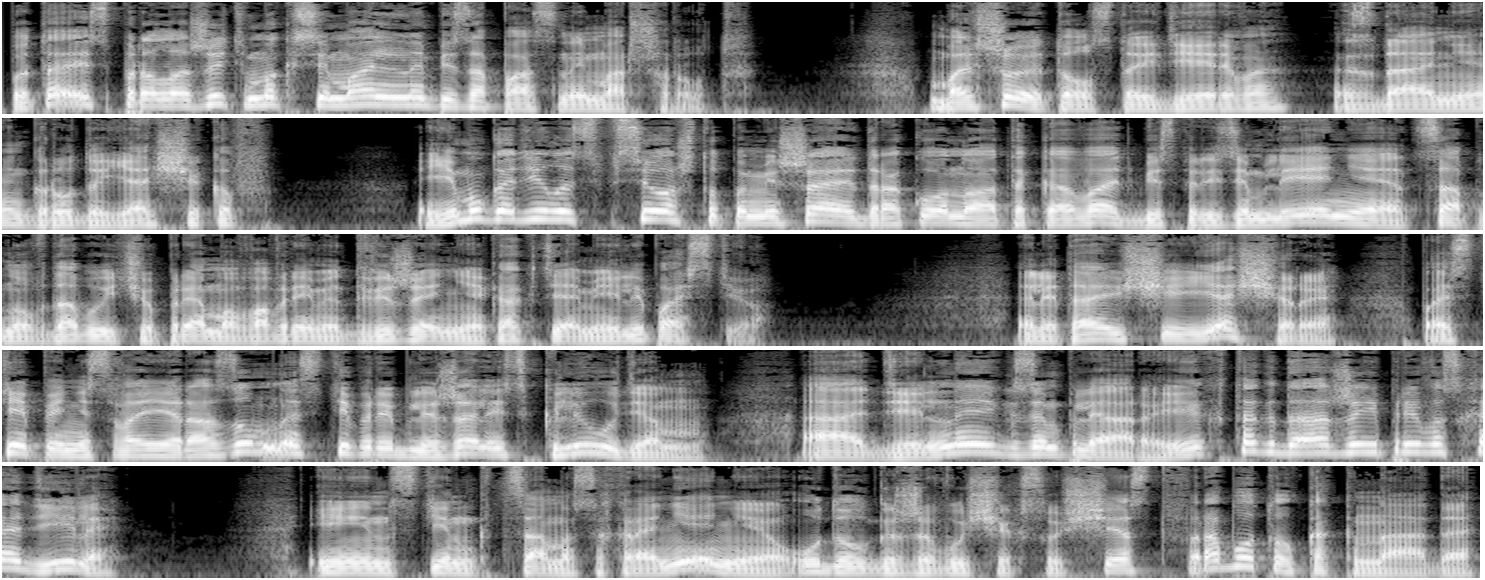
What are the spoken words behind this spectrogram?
пытаясь проложить максимально безопасный маршрут. Большое толстое дерево, здание, груда ящиков. Ему годилось все, что помешает дракону атаковать без приземления, цапнув добычу прямо во время движения когтями или пастью. Летающие ящеры по степени своей разумности приближались к людям, а отдельные экземпляры их тогда же и превосходили – и инстинкт самосохранения у долгоживущих существ работал как надо.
